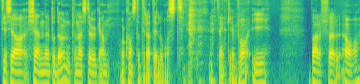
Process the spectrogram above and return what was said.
Tills jag känner på dörren på den här stugan och konstaterar att det är låst. Jag tänker, vad i... Varför? Ja.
